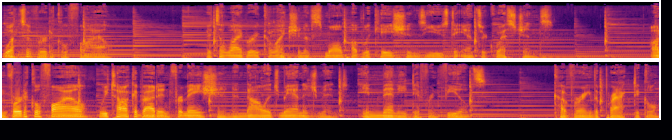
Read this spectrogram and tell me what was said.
What's a vertical file? It's a library collection of small publications used to answer questions. On Vertical File, we talk about information and knowledge management in many different fields, covering the practical,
